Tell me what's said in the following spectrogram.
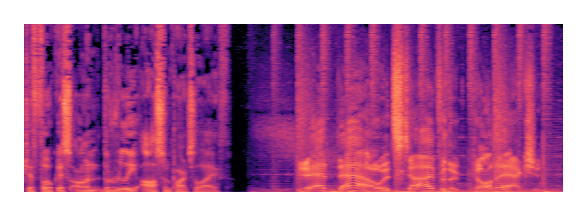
to focus on the really awesome parts of life. And now it's time for the call to action.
